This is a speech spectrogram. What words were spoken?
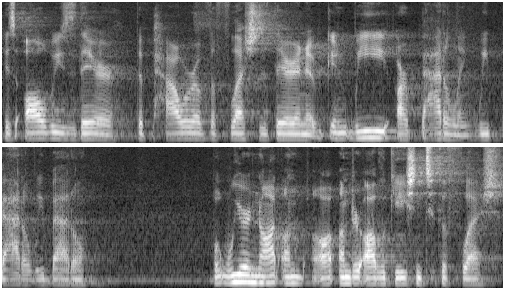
is always there. The power of the flesh is there, and, it, and we are battling. We battle. We battle. But we are not un, uh, under obligation to the flesh.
